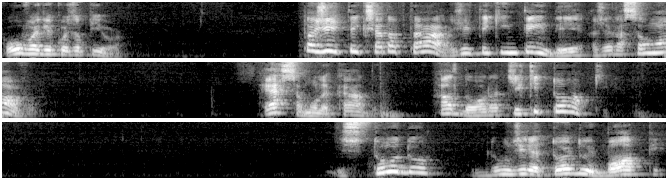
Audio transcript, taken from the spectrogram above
Ou vai ver coisa pior. Então a gente tem que se adaptar, a gente tem que entender a geração nova. Essa molecada adora TikTok. Estudo de um diretor do Ibope,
